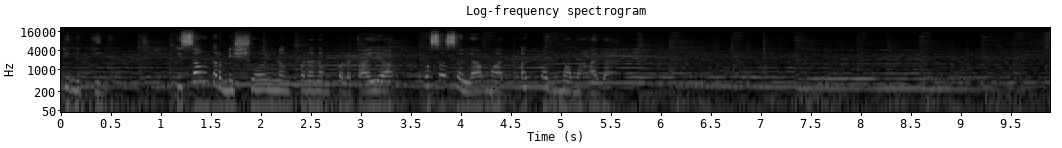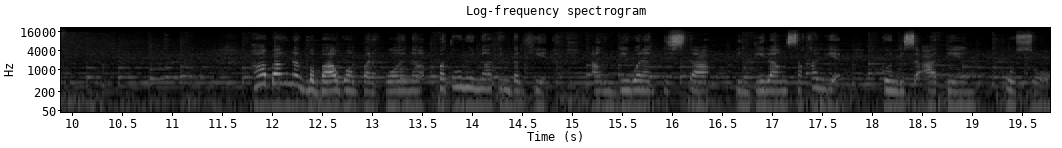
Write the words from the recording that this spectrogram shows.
Pilipino. Isang tradisyon ng pananampalataya, pasasalamat at pagmamahalan. Habang nagbabago ang panahon, patuloy nating dalhin ang diwa ng pista hindi lang sa kalye, kundi sa ating puso.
